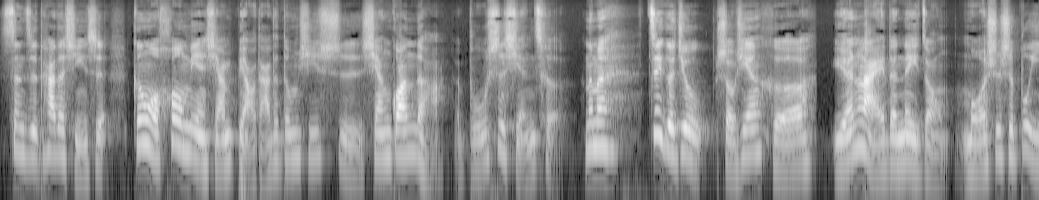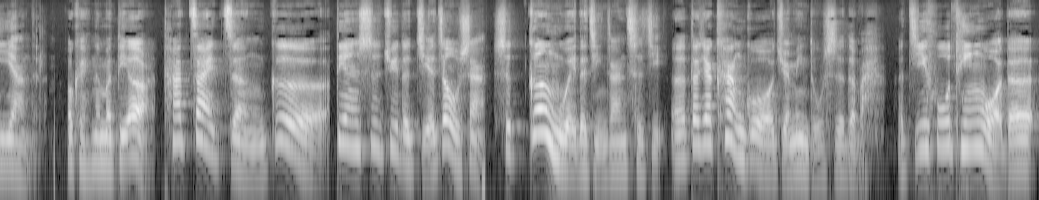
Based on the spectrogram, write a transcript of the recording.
甚至它的形式跟我后面想表达的东西是相关的哈，不是闲扯。那么这个就首先和原来的那种模式是不一样的了。OK，那么第二，它在整个电视剧的节奏上是更为的紧张刺激。呃，大家看过《绝命毒师》的吧？几乎听我的。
